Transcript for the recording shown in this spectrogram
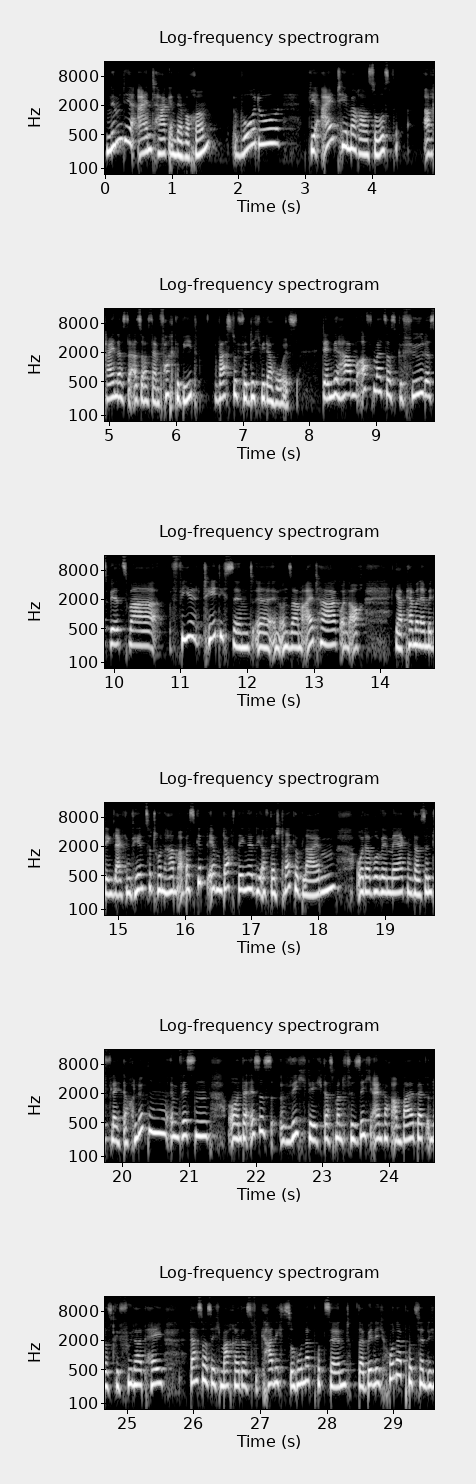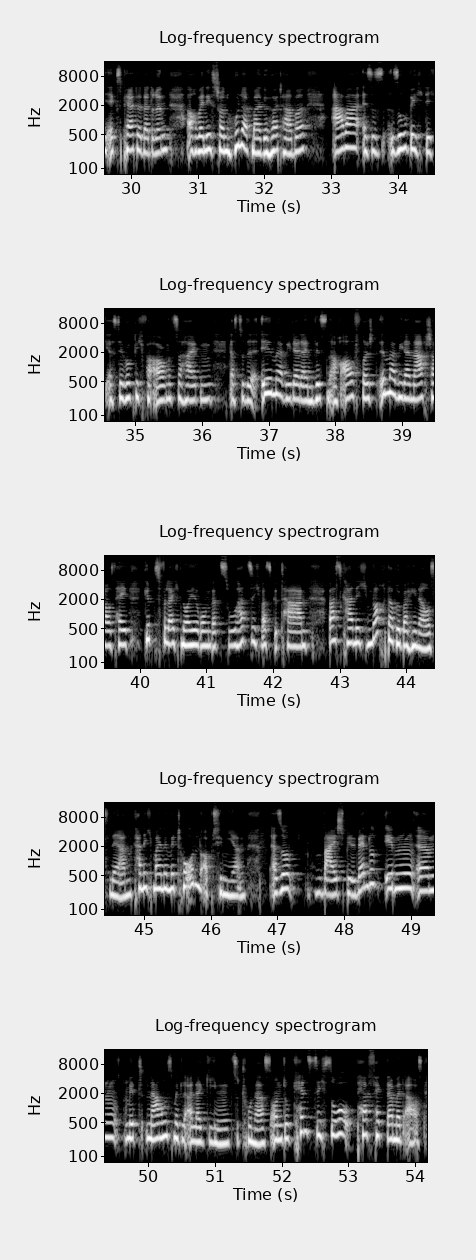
Nimm dir einen Tag in der Woche, wo du dir ein Thema raussuchst, rein aus, also aus deinem Fachgebiet, was du für dich wiederholst. Denn wir haben oftmals das Gefühl, dass wir zwar viel tätig sind äh, in unserem Alltag und auch ja, permanent mit den gleichen Themen zu tun haben. Aber es gibt eben doch Dinge, die auf der Strecke bleiben oder wo wir merken, da sind vielleicht auch Lücken im Wissen. Und da ist es wichtig, dass man für sich einfach am Ball bleibt und das Gefühl hat, hey, das, was ich mache, das kann ich zu 100 Prozent. Da bin ich hundertprozentig Experte da drin, auch wenn ich es schon hundertmal gehört habe. Aber es ist so wichtig, es dir wirklich vor Augen zu halten, dass du dir immer wieder dein Wissen auch auffrischt, immer wieder nachschaust, hey, gibt es vielleicht Neuerungen dazu? Hat sich was getan? Was kann ich noch darüber hinaus lernen? Kann ich meine Methoden optimieren? Also Beispiel, wenn du eben ähm, mit Nahrungsmittelallergien zu tun hast und du kennst dich so perfekt damit aus,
